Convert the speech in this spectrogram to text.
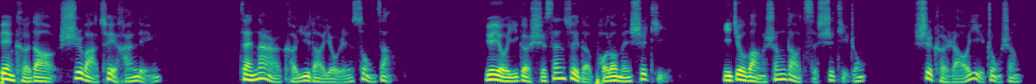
便可到施瓦翠寒林，在那儿可遇到有人送葬，约有一个十三岁的婆罗门尸体，你就往生到此尸体中，是可饶益众生。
